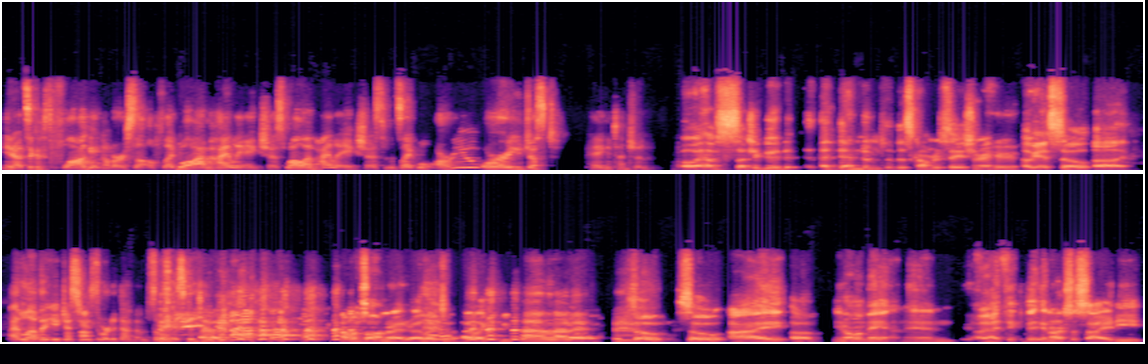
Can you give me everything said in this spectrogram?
you know, it's like a flogging of ourselves. Like, well, I'm highly anxious. Well, I'm highly anxious. And it's like, well, are you, or are you just paying attention? Oh, I have such a good addendum to this conversation right here. Okay, so uh, I love that you just used the word addendum. So please continue. I'm a songwriter. I like to. I like to be. I love Uh, it. so so i uh, you know i'm a man and i think that in our society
